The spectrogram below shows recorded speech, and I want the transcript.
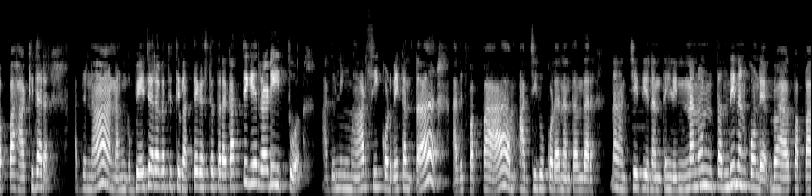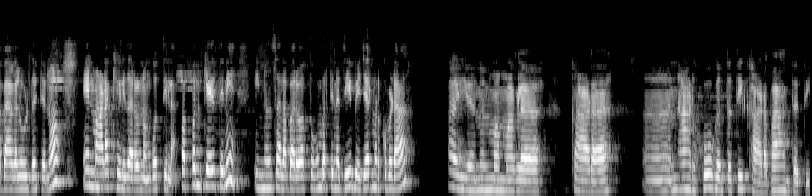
ಪಪ್ಪ ಹಾಕಿದ್ದಾರೆ ಅದನ್ನು ನಂಗೆ ಬೇಜಾರಾಗತ್ತಿತ್ತು ಈಗ ಅತ್ತೆಗೆ ಅಷ್ಟೇ ತರಕ್ಕೆ ಅತ್ತೆಗೆ ರೆಡಿ ಇತ್ತು. ಅದು ನಿಂಗೆ ಮಾಡಿಸಿ ಕೊಡಬೇಕಂತ ಅದಕ್ಕೆ ಪಪ್ಪ ಅಜ್ಜಿಗೂ ಕೊಡೋಣ ಅಂತ ಅಂದಾರೆ. ನಾನು ಅಜ್ಜಿ ಅಂತ ಹೇಳಿ, ನಾನು ತಂದೀನಿ ಅನ್ಕೊಂಡೆ ಬ್ಯಾ ಪಪ್ಪ ಬ್ಯಾಗಲ್ಲಿ ಉಳ್ದೈತೇನೋ, ಏನು ಮಾಡಕ್ಕೆ ಹೇಳಿದಾರೋ ನಂಗೆ ಗೊತ್ತಿಲ್ಲ. ಪಪ್ಪನ ಕೇಳ್ತೀನಿ ಇನ್ನೊಂದು ಸಲ ಬರುವಾಗ ತೊಗೊಂಬರ್ತೀನಿ ಅಜ್ಜಿ, ಬೇಜಾರು ಮಾಡ್ಕೋಬೇಡ. ಅಯ್ಯ ನನ್ನ ಮೊಮ್ಮಗಳ ಕಾಡ ನಾಡು ಹೋಗಂತತಿ, ಕಾಡ ಬಾ ಅಂತತಿ.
